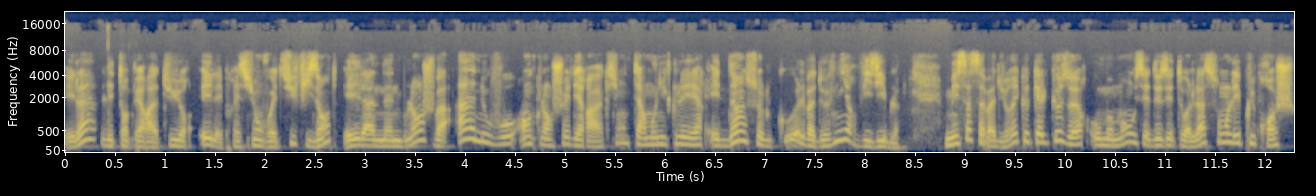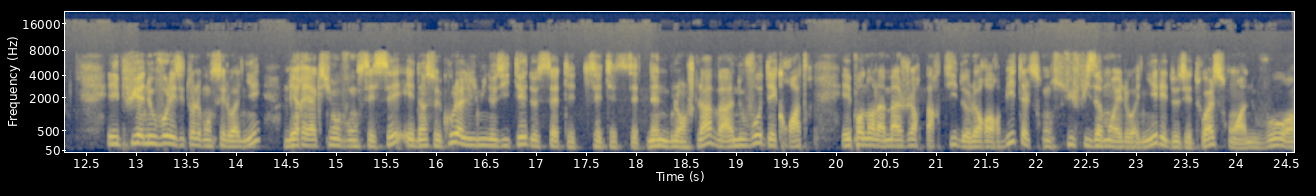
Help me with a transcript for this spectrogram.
et là, les températures et les pressions vont être suffisantes et la naine blanche va à nouveau enclencher des réactions thermonucléaires et d'un seul coup, elle va devenir visible. Mais ça, ça va durer que quelques heures au moment où ces deux étoiles-là sont les plus proches. Et puis à nouveau, les étoiles vont s'éloigner, les réactions vont cesser et d'un seul coup, la luminosité de cette, cette cette naine blanche-là va à nouveau décroître. Et pendant la majeure partie de leur orbite, elles seront suffisamment éloignées, les deux étoiles seront à nouveau,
